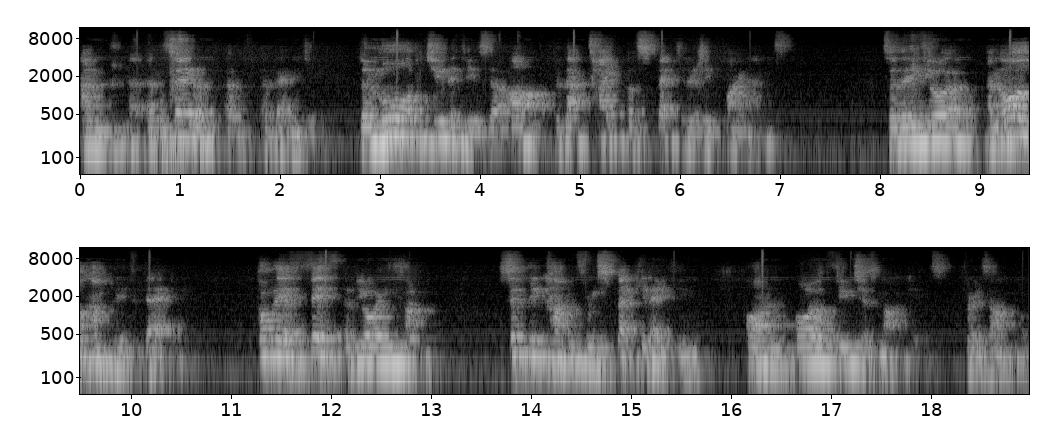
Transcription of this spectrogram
and, uh, and sale of, of, of energy, the more opportunities there are for that type of speculative finance. So that if you're an oil company today, probably a fifth of your income simply comes from speculating on oil futures markets, for example.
